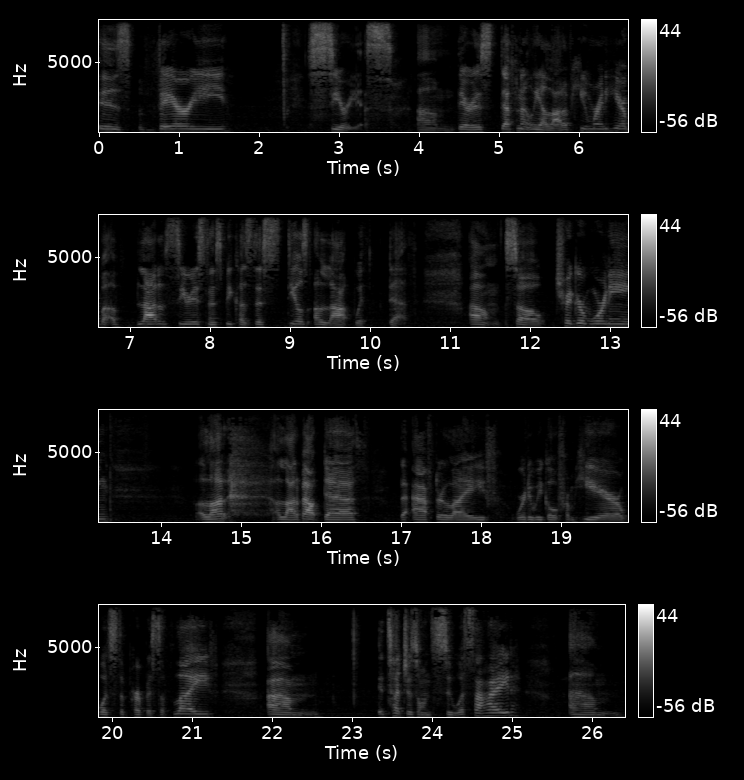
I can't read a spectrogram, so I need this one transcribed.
is very serious. Um, there is definitely a lot of humor in here, but a lot of seriousness because this deals a lot with death. Um, so trigger warning, a lot, a lot about death, the afterlife, where do we go from here? What's the purpose of life? Um, it touches on suicide. Um,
